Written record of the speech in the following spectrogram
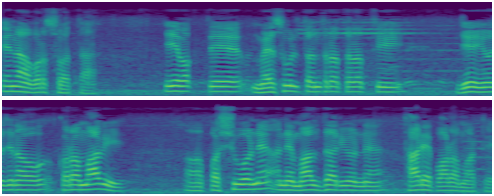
એના વર્ષો હતા. એ વખતે મહેસૂલ તંત્ર તરફથી જે યોજનાઓ કરવામાં આવી પશુઓને અને માલધારીઓને થાળે પાડવા માટે.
